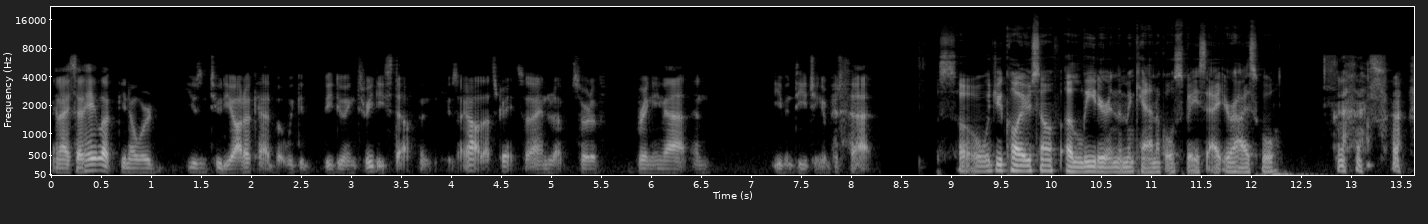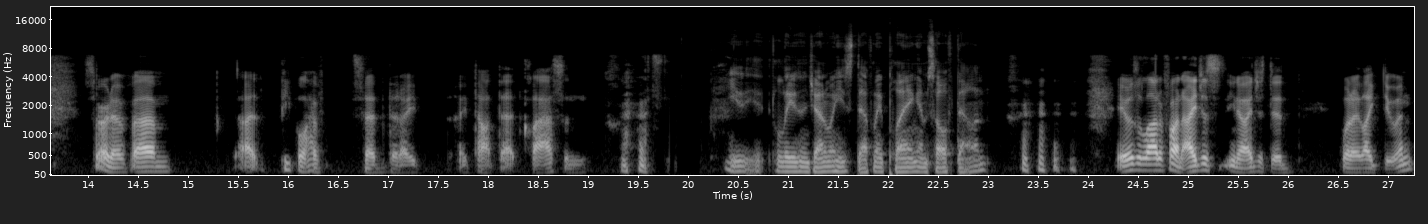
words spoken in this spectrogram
And I said, hey, look, you know we're using 2D AutoCAD, but we could be doing 3D stuff. And he was like, oh, that's great. So I ended up sort of bringing that and even teaching a bit of that. So would you call yourself a leader in the mechanical space at your high school? sort of. Um, uh, people have said that I I taught that class, and he, ladies and gentlemen, he's definitely playing himself down. it was a lot of fun. I just you know I just did what I like doing,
